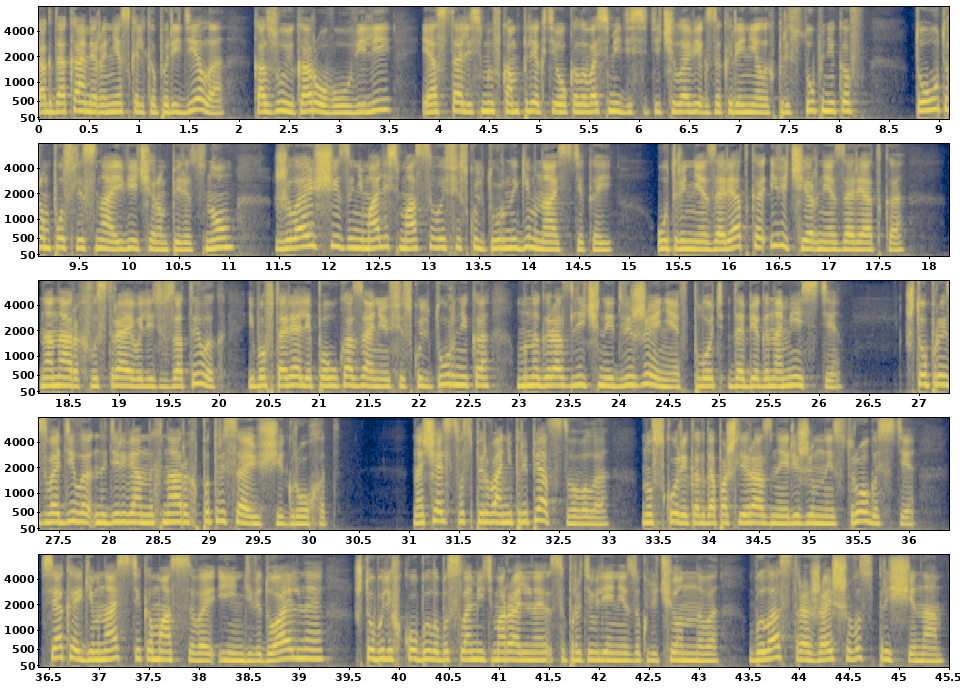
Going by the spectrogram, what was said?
Когда камера несколько поредела, козу и корову увели, и остались мы в комплекте около 80 человек закоренелых преступников, то утром после сна и вечером перед сном желающие занимались массовой физкультурной гимнастикой, утренняя зарядка и вечерняя зарядка. На нарах выстраивались в затылок и повторяли по указанию физкультурника многоразличные движения, вплоть до бега на месте – что производило на деревянных нарах потрясающий грохот. Начальство сперва не препятствовало, но вскоре, когда пошли разные режимные строгости, всякая гимнастика, массовая и индивидуальная, чтобы легко было бы сломить моральное сопротивление заключенного, была строжайше воспрещена.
